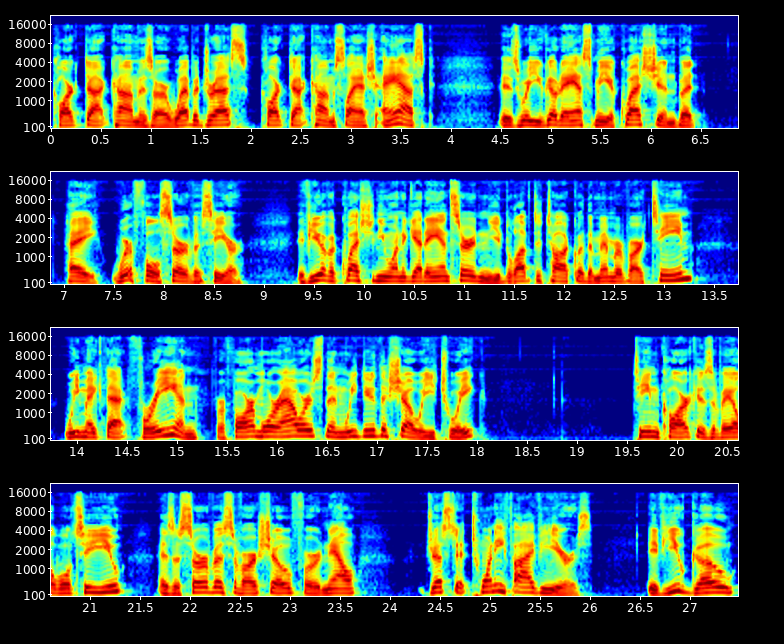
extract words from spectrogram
Clark.com is our web address. Clark.com slash ask is where you go to ask me a question. But hey, we're full service here. If you have a question you want to get answered and you'd love to talk with a member of our team, we make that free and for far more hours than we do the show each week. Team Clark is available to you as a service of our show for now just at 25 years. If you go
